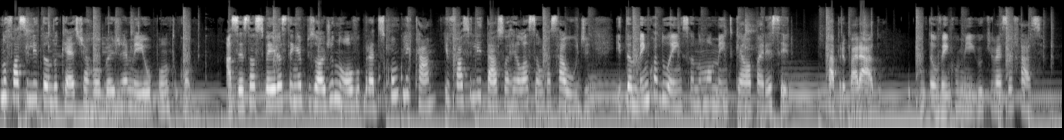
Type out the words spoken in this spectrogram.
no facilitandocast@gmail.com. Às sextas-feiras tem episódio novo para descomplicar e facilitar sua relação com a saúde e também com a doença no momento que ela aparecer. Tá preparado? Então vem comigo que vai ser fácil.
